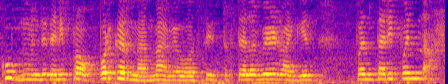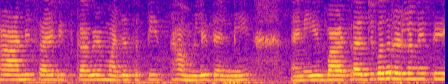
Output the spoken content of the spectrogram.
खूप म्हणजे त्यांनी प्रॉपर करणार ना व्यवस्थित तर त्याला वेळ लागेल. पण तरी पण हा आणि साहेब इतका वेळ माझ्यासाठी थांबले त्यांनी. आणि बाळ तर अजिबात राहिलं नाही ते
